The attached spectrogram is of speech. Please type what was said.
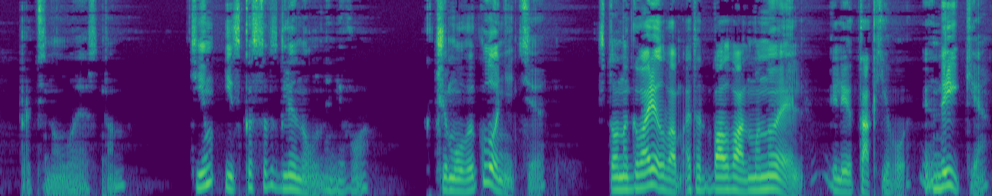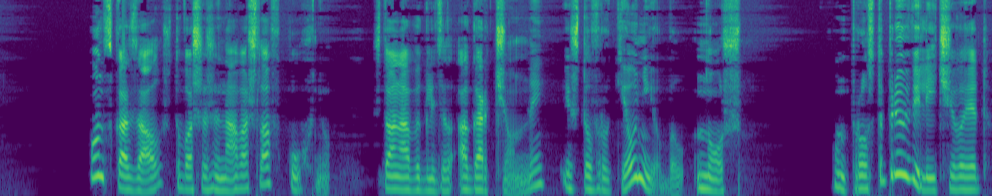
— протянул Уэстон. Тим искоса взглянул на него. «К чему вы клоните? Что наговорил вам этот болван Мануэль? Или как его? Энрике?» Он сказал, что ваша жена вошла в кухню, что она выглядела огорченной и что в руке у нее был нож. Он просто преувеличивает.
